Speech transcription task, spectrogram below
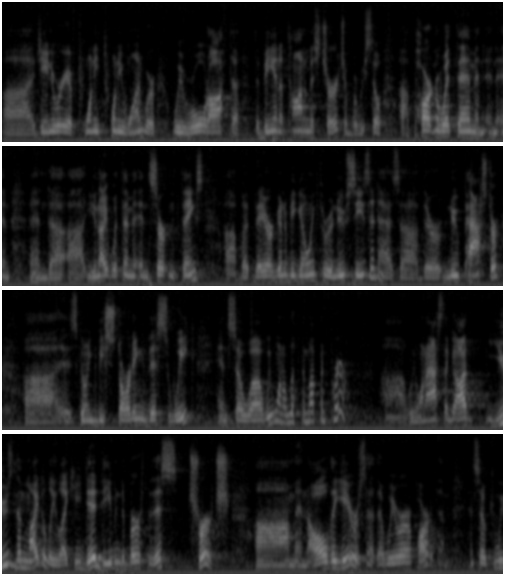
uh, January of 2021, where we rolled off to, to be an autonomous church and where we still uh, partner with them and, and, and, and uh, uh, unite with them in certain things. Uh, but they are going to be going through a new season as their new pastor is going to be starting this week. And so we want to lift them up in prayer. We want to ask that God use them mightily, like He did, even to birth this church um, and all the years that, that we were a part of them. And so, can we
